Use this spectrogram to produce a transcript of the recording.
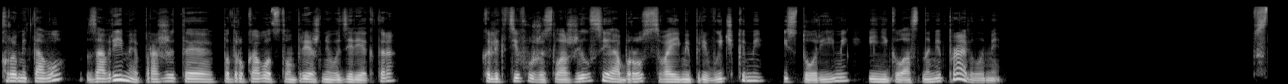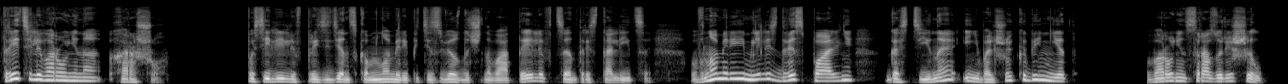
Кроме того, за время, прожитое под руководством прежнего директора, коллектив уже сложился и оброс своими привычками, историями и негласными правилами. Встретили Воронина хорошо. Поселили в президентском номере пятизвездочного отеля в центре столицы. В номере имелись две спальни, гостиная и небольшой кабинет. Воронин сразу решил,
